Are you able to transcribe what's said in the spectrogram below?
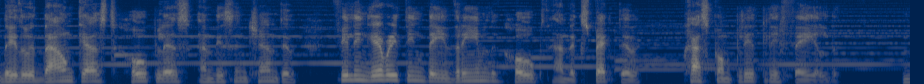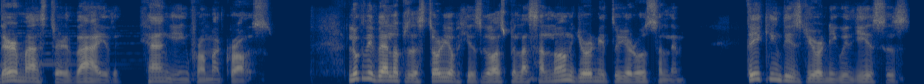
They do it downcast, hopeless, and disenchanted, feeling everything they dreamed, hoped, and expected has completely failed. Their master died hanging from a cross. Luke develops the story of his gospel as a long journey to Jerusalem. Taking this journey with Jesus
